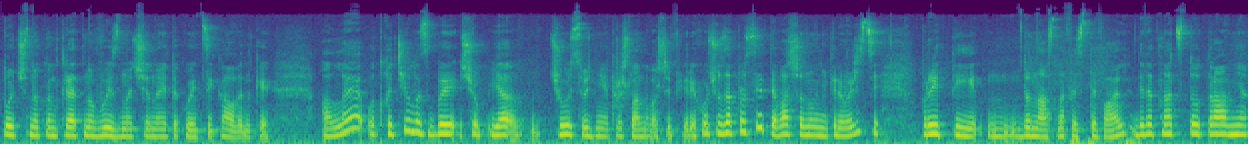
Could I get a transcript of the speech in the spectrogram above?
точно конкретно визначеної такої цікавинки. Але от хотілося б, щоб я чого сьогодні прийшла на ваш ефір. Я хочу запросити вас, шановні криворіжці, прийти до нас на фестиваль 19 травня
